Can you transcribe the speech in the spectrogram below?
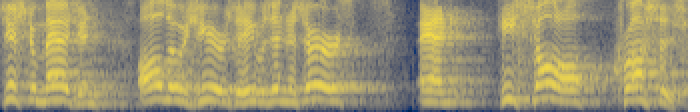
Just imagine all those years that he was in this earth and he saw crosses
